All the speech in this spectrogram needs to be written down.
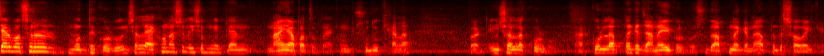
চার বছরের মধ্যে করব। ইনশাল্লাহ এখন আসলে এইসব নিয়ে প্ল্যান নাই আপাতত, এখন শুধু খেলা বাট ইনশাল্লাহ করব। আর করলে আপনাকে জানাই করব, শুধু আপনাকে না, আপনাদের সবাইকে।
